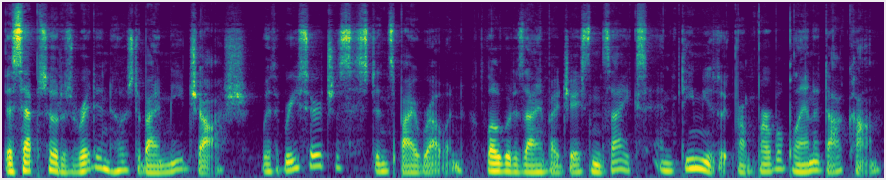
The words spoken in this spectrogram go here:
This episode is written and hosted by me, Josh, with research assistance by Rowan, logo designed by Jason Zykes, and theme music from purpleplanet.com.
